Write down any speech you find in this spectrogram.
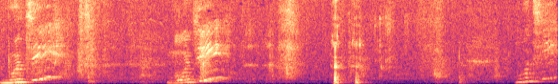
뭐지? 뭐지? 뭐지?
